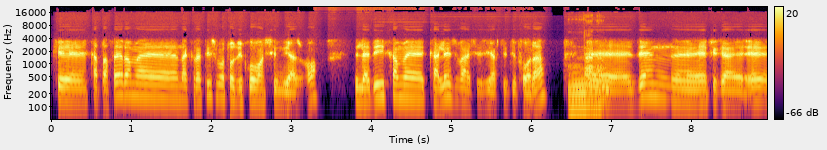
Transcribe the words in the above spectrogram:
και καταφέραμε να κρατήσουμε τον δικό μας συνδυασμό. Δηλαδή είχαμε καλές βάσεις για αυτή τη φορά Ναι, ναι. ε, δεν ε, έφυγα, ε,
